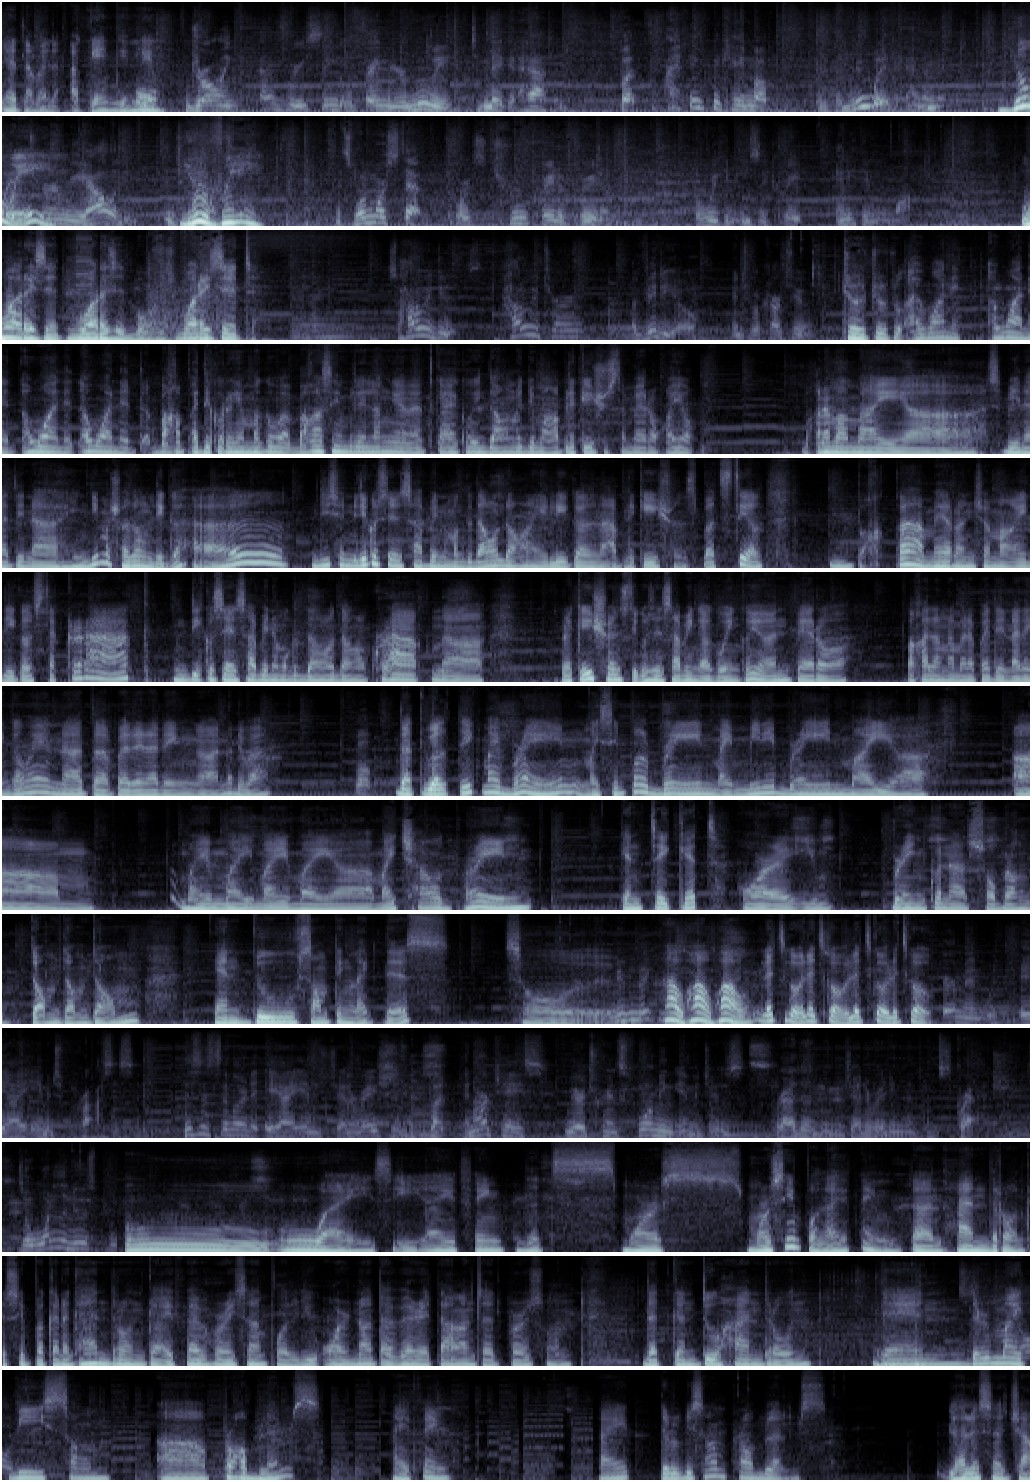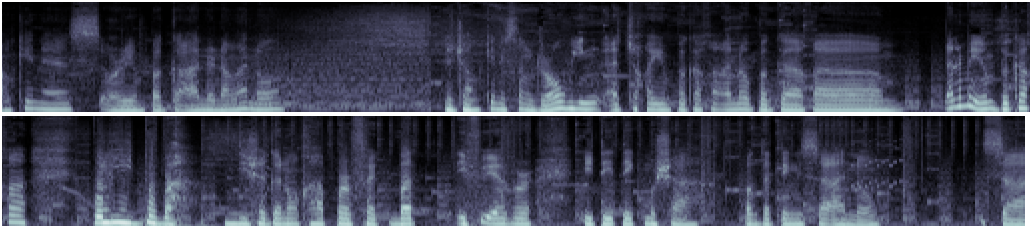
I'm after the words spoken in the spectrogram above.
Yeah, lang. Okay, game, game. drawing every single frame of your movie to make it happen. But I think we came up with a new way to animate. New way. Turn reality into New way. It's one more step towards true creative freedom, where we can easily create anything we want. What is it? What is it, boys? What is it? So how do we do this? How do we turn a video into a cartoon? True, true, true. I want it. I want it. I want it. I want it. Baka pwede ko rin yan magawa. Baka simple lang yan at kaya ko i-download yung mga applications na meron kayo. Baka naman may ah, sabihin natin na hindi masyadong legal. Hindi, hindi ko sinasabi na mag-download ako ng illegal na applications. But still, baka meron siya mga illegals na crack. Hindi ko sinasabi na mag-download ako ng crack na applications. Hindi ko sinasabi gagawin ko yun. Pero baka lang naman na pwede natin gawin at ah, pwede natin, ano, di ba? That will take my brain, my simple brain, my mini brain, my uh, um my my my my uh, my child brain can take it or yung brain ko na sobrang dumb dumb dumb can do something like this. So how how how? Let's go, let's go, let's go, let's go. experiment with AI image processing. This is similar to AI image generation, but in our case, we are transforming images rather than generating them from scratch. So one of the newest Ooh, oh, I see. I think that's more more simple, I think, than hand-drawn. Kasi pagka nag-hand-drawn ka, if for example, you are not a very talented person that can do hand-drawn, then there might be some uh, problems, I think. Right? There will be some problems. Lalo sa junkiness or yung pagkaano ng ano, the junkiness ng drawing at saka yung pagkakaano, pagkaka alam mo yun, pagkaka pulido ba? Hindi siya ganun ka-perfect but if you ever iti-take mo siya pagdating sa ano sa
